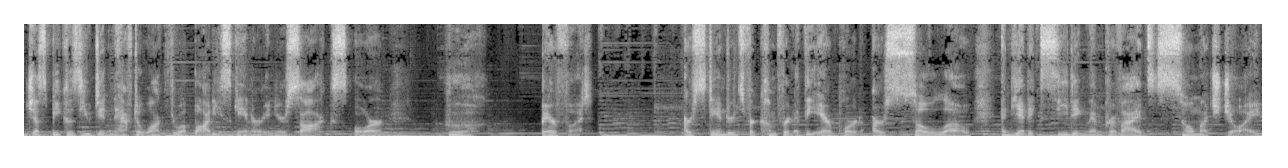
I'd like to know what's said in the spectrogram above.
Just because you didn't have to walk through a body scanner in your socks or, whew, barefoot. Our standards for comfort at the airport are so low, and yet exceeding them provides so much joy.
